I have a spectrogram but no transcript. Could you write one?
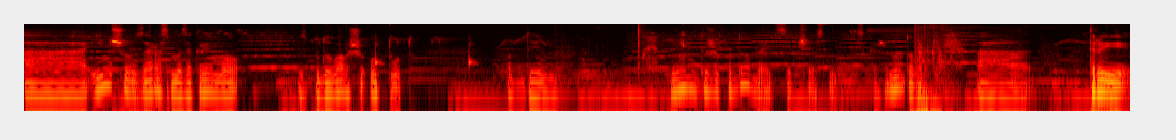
А іншу зараз ми закриємо, збудувавши отут. Один. Мені не дуже подобається, чесно тобі скажу. Ну, добре. А, три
